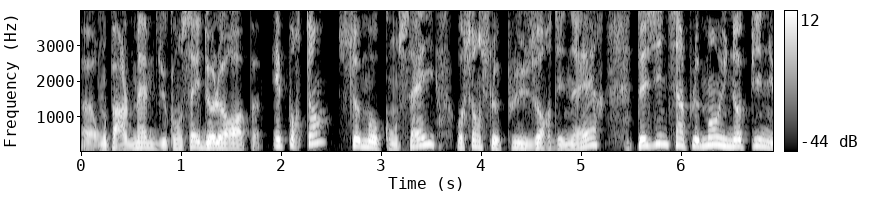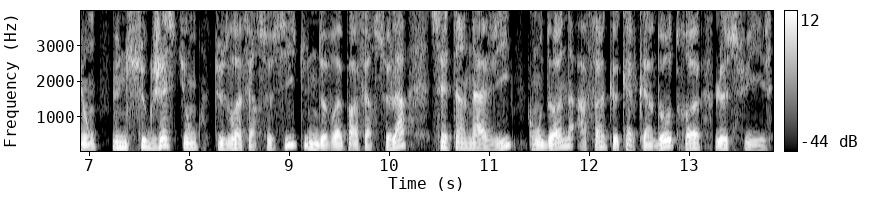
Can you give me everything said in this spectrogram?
euh, on parle même du Conseil de l'Europe. Et pourtant, ce mot au sens le plus ordinaire, désigne simplement une opinion, une suggestion. Tu devrais faire ceci, tu ne devrais pas faire cela. C'est un avis qu'on donne afin que quelqu'un d'autre le suive.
